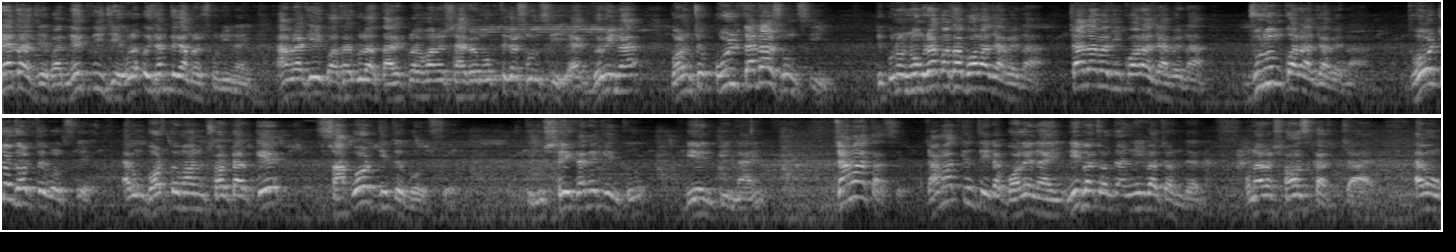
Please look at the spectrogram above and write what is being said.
নেতা যে বা নেত্রী যে, ওরা ওইখান থেকে আমরা শুনি নাই। আমরা কি এই কথাগুলো তারেক রহমানের সাহেবের মুখ থেকে শুনছি? একদমই না। বরঞ্চ উল্টাটা শুনছি যে কোনো নোংরা কথা বলা যাবে না, চাঁদাবাজি করা যাবে না, জুলুম করা যাবে না। ধৈর্য ধরতে বলছে এবং বর্তমান সরকারকে সাপোর্ট দিতে বলছে। কিন্তু সেইখানে কিন্তু বিএনপি নাই। জামাত আছে। জামাত কিন্তু এটা বলে নাই, নির্বাচন দেন নির্বাচন দেন। ওনারা সংস্কার চায়। এবং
